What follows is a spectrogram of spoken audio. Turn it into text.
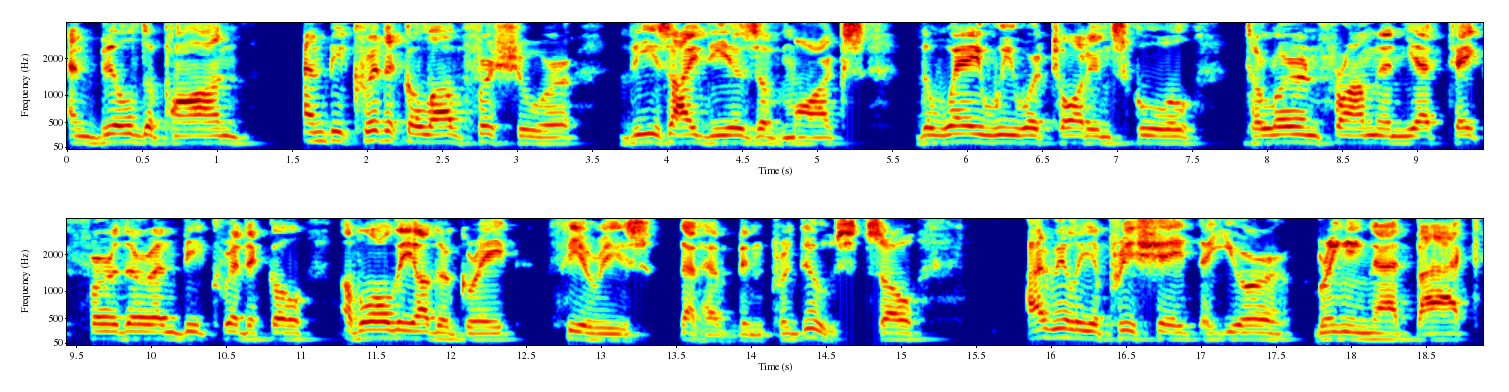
and build upon and be critical of, for sure, these ideas of Marx, the way we were taught in school to learn from and yet take further and be critical of all the other great theories that have been produced. So I really appreciate that you're bringing that back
